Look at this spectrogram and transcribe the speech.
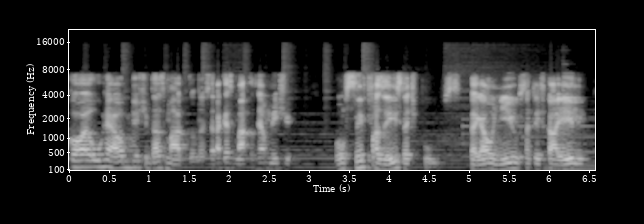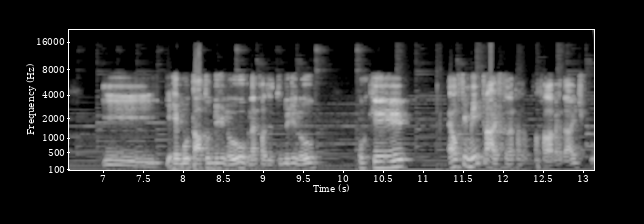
qual é o real objetivo das máquinas, né? Será que as máquinas realmente vão sempre fazer isso, né? Tipo, pegar o Neo, sacrificar ele e, e rebutar tudo de novo, né? Fazer tudo de novo. Porque é um filme bem trágico, né? Pra, pra falar a verdade, tipo,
